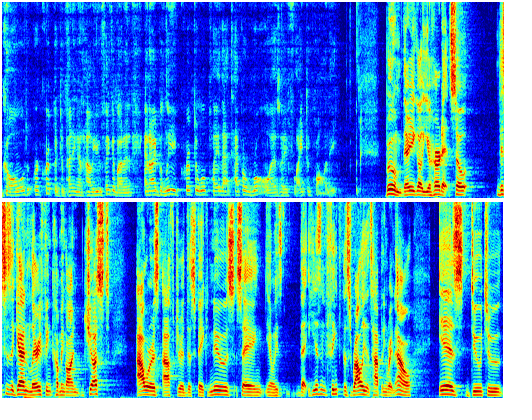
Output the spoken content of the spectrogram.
gold, or crypto, depending on how you think about it. And I believe crypto will play that type of role as a flight to quality. Boom, there you go. You heard it. So this is again Larry Fink coming on just hours after this fake news saying, you know, he's that he doesn't think this rally that's happening right now is due to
